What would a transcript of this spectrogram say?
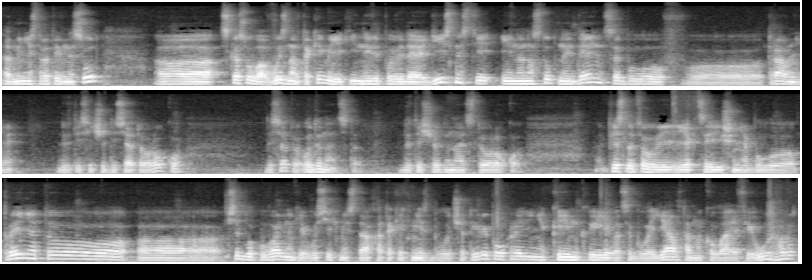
адміністративний суд е, скасував, визнав такими, які не відповідають дійсності. І на наступний день, це було в о, травні 2010 року, 10 11 2011 року. Після того, як це рішення було прийнято, е, всі блокувальники в усіх містах, а таких міст було чотири по Україні, крім Києва, це була Ялта, Миколаїв і Ужгород.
